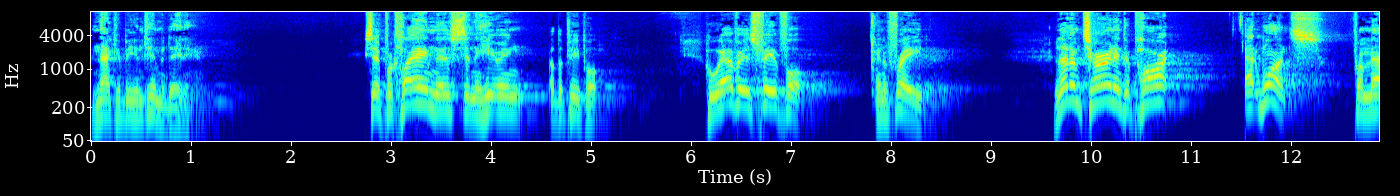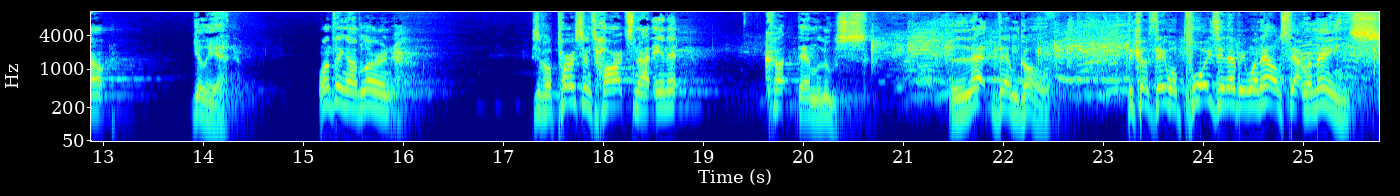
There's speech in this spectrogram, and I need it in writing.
And that could be intimidating. He said, Proclaim this in the hearing of the people. Whoever is fearful and afraid, let him turn and depart at once from Mount Gilead. One thing I've learned is if a person's heart's not in it, cut them loose. Let them go. Because they will poison everyone else that remains.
